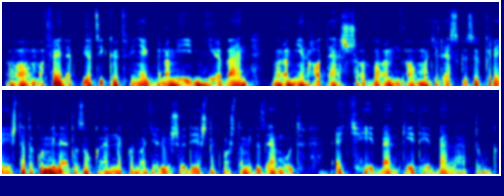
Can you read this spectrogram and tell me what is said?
a, a fejlett piaci kötvényekben, ami nyilván valamilyen hatással van a magyar eszközökre is. Tehát akkor mi lehet az oka ennek a nagy erősödésnek most, amit az elmúlt egy hétben, két hétben láttunk?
